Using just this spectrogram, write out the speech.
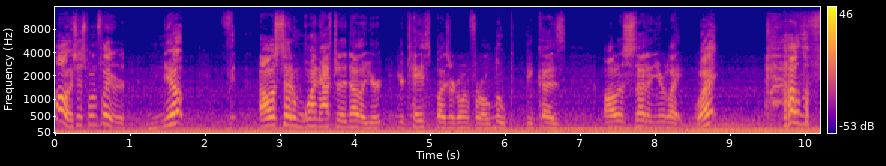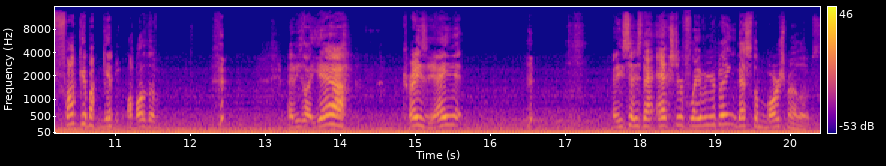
oh, it's just one flavor. Nope. All of a sudden, one after another, your your taste buds are going for a loop because all of a sudden you're like, what? How the fuck am I getting all the? and he's like, yeah, crazy, ain't it? And he says that extra flavor you're putting, that's the marshmallows.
